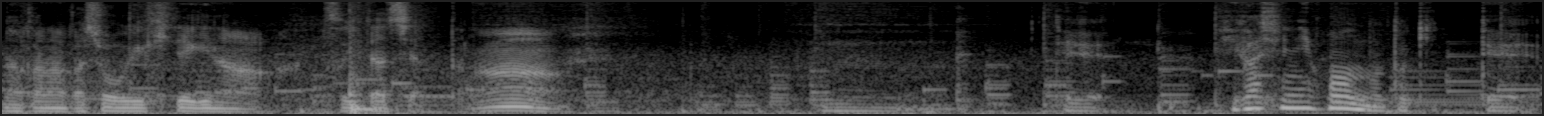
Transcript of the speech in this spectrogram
なかなか衝撃的な1日やったな。うん。で東日本の時って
